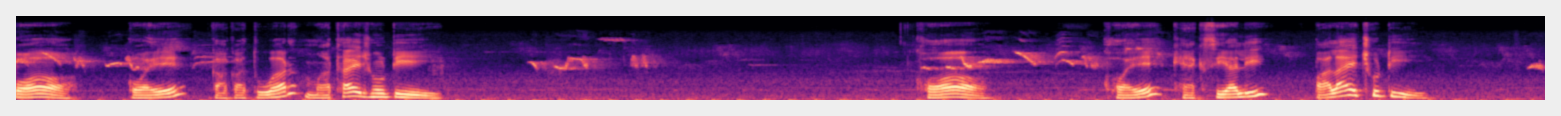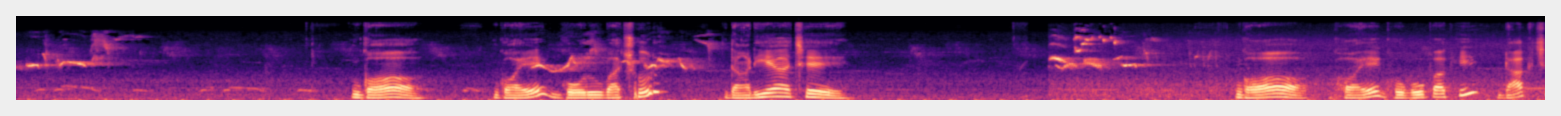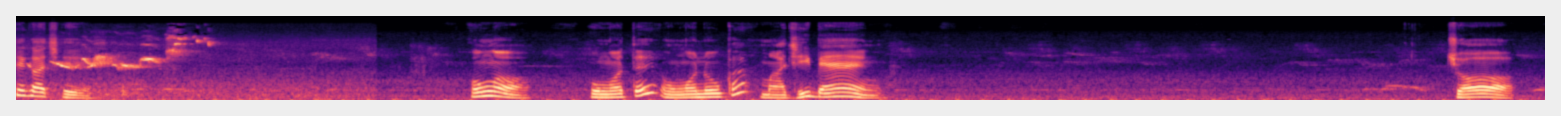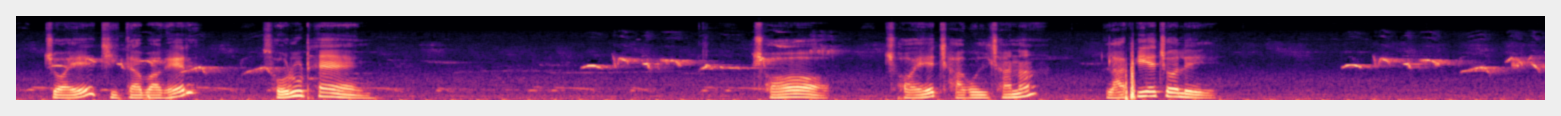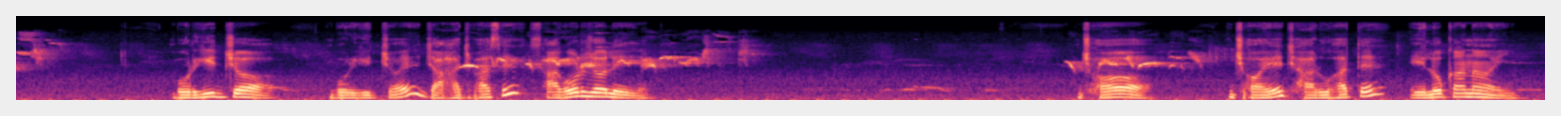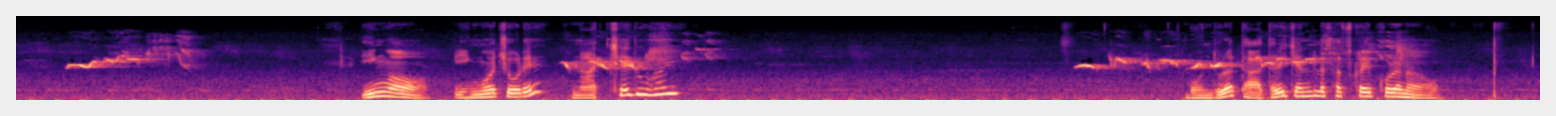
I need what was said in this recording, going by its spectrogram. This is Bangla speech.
ক, কয়ে কাকাতুয়ার মাথায় ঝুঁটি। খ খয়ে খ্যাঁকশিয়ালি পালায় ছুটি। গ, গয়ে গরু বাছুর দাঁড়িয়ে আছে। ঘ ঘয়ে ঘুঘু পাখি ডাকছে গাছে। ওঙ ওঙতে ওঙ নৌকা, মাঝি ব্যাং। চ, চয়ে চিতাবাঘের সরু ঠ্যাং। ছ, ছয়ে ছাগল ছানা লাফিয়ে চলে। বর্গীর জ বর্গীর জয়ে জাহাজ ভাসে সাগর জলে। ঝ, ঝয়ে ঝাড়ু হাতে এলো কানাই। ইঙ ইঙ চড়ে নাচছে দুভাই বন্ধুরা, তাড়াতাড়ি চ্যানেলটা সাবস্ক্রাইব করে নাও।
